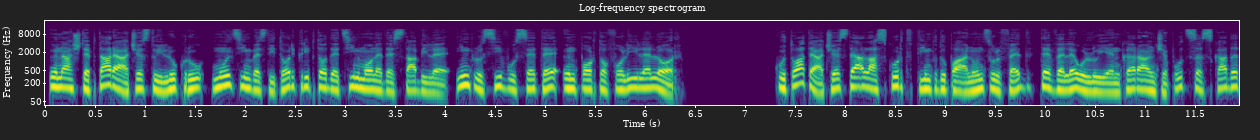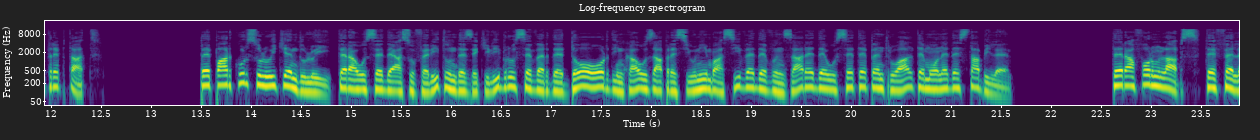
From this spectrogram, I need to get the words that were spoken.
În așteptarea acestui lucru, mulți investitori cripto dețin monede stabile, inclusiv UST, în portofoliile lor. Cu toate acestea, la scurt timp după anunțul Fed, TVL-ul lui Anchor a început să scadă treptat. Pe parcursul weekendului, Terra USD a suferit un dezechilibru sever de două ori din cauza presiunii masive de vânzare de UST pentru alte monede stabile. Terraform Labs, TFL,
